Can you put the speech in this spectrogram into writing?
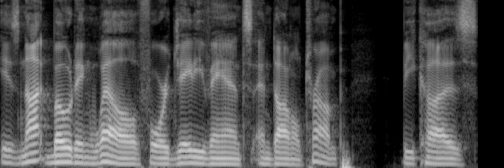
is not boding well for JD Vance and Donald Trump because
